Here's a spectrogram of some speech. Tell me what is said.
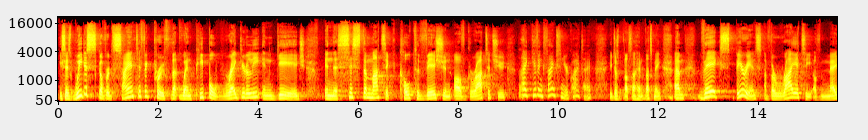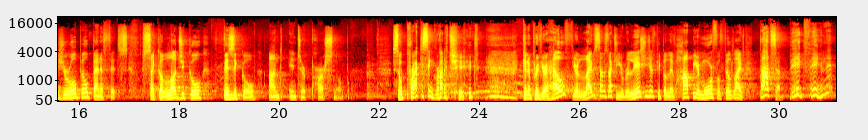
He says, We discovered scientific proof that when people regularly engage in the systematic cultivation of gratitude, like giving thanks in your quiet time, just, that's not him, that's me, um, they experience a variety of measurable benefits psychological, physical, and interpersonal. So, practicing gratitude can improve your health, your life satisfaction, your relationships. People live happier, more fulfilled lives. That's a big thing, isn't it?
